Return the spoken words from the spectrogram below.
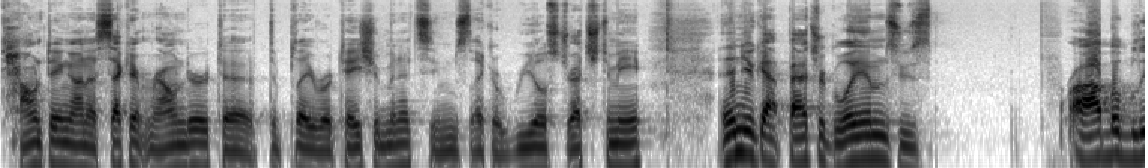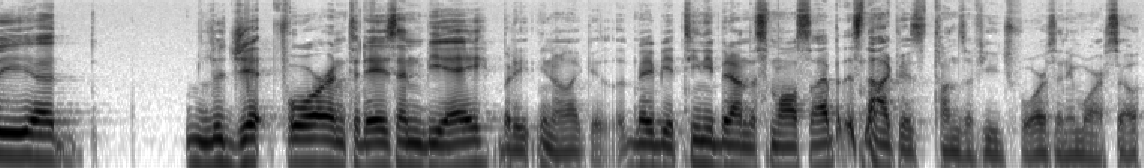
counting on a second rounder to, to play rotation minutes seems like a real stretch to me. And then you've got Patrick Williams, who's probably a legit four in today's NBA, but you know, like maybe a teeny bit on the small side. But it's not like there's tons of huge fours anymore. So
